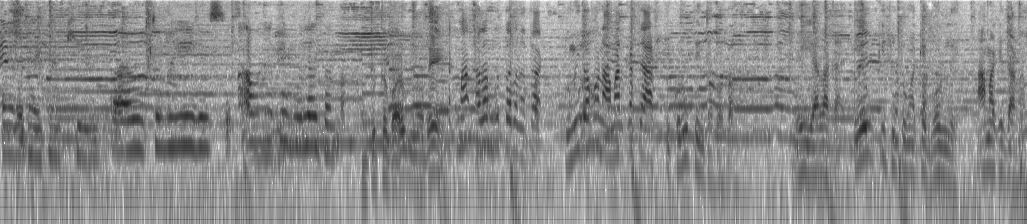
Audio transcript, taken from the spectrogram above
সব রেডি হ আমার কাম আছে তুই তো পারুক না রে মা, সালাম করতে হবে না, থাক। তুমি যখন আমার কাছে আসছো, কোনো চিন্তা করবা এই এলাকায় কেউ কিছু তোমাকে বললে, আমাকে জানাব।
